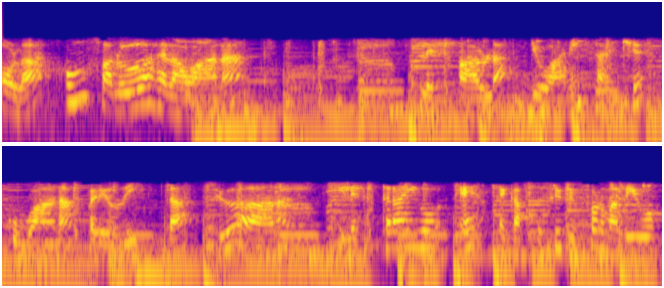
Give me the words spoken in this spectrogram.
Hola, un saludo desde La Habana. Les habla Joanny Sánchez, cubana, periodista, ciudadana, y les traigo este cafecito informativo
